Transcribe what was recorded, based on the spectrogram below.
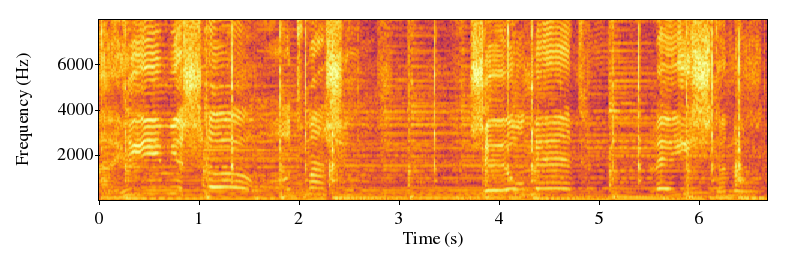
האם יש לו עוד משהו שעומד להשתנות?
